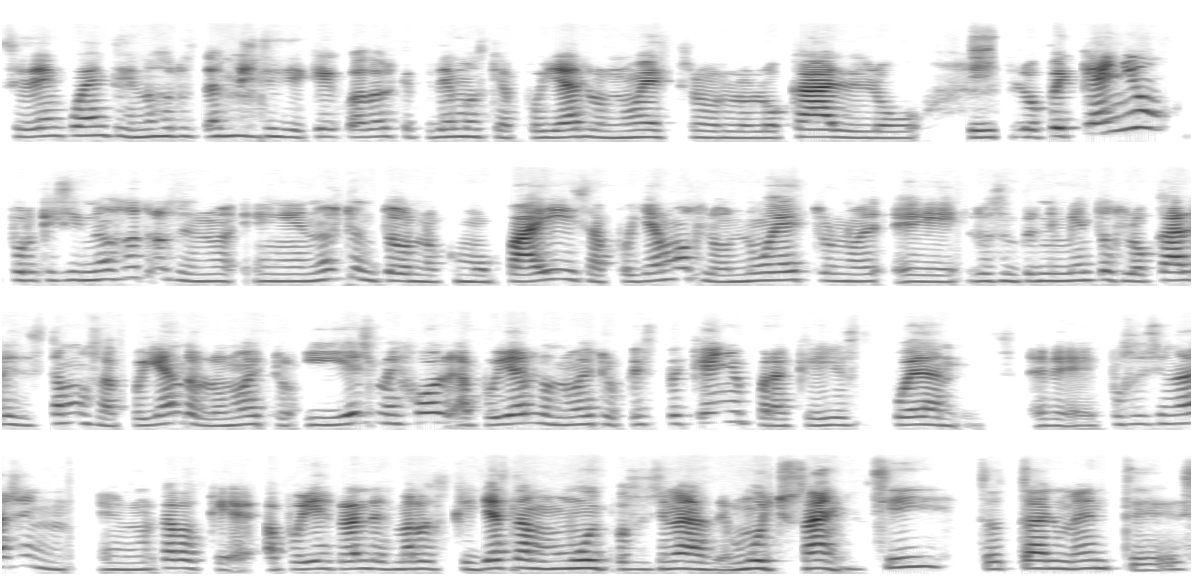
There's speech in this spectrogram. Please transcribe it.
se den cuenta y nosotros también desde que Ecuador que tenemos que apoyar lo nuestro, lo local, lo, lo pequeño, porque si nosotros en, en, nuestro entorno como país apoyamos lo nuestro, eh, los emprendimientos locales, estamos apoyando lo nuestro y es mejor apoyar lo nuestro que es pequeño para que ellos puedan eh, posicionarse en, en, el mercado que apoyar grandes marcas que ya están muy posicionadas de muchos años. Sí, Totalmente, es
